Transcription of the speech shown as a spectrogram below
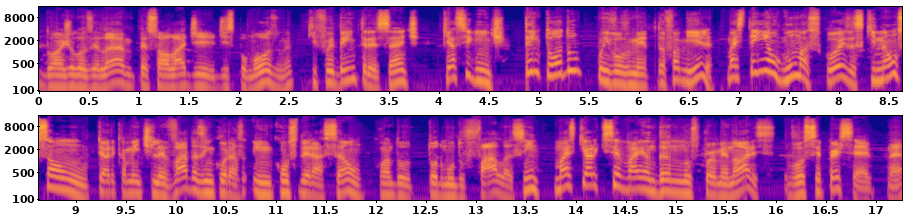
do Ângelo Zelame, pessoal lá de, de Espumoso, né? Que foi bem interessante. Que é o seguinte: tem todo o envolvimento da família, mas tem algumas coisas que não são teoricamente levadas em, em consideração quando todo mundo fala assim, mas que a hora que você vai andando nos pormenores, você percebe, né?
